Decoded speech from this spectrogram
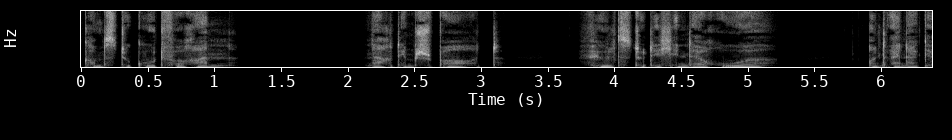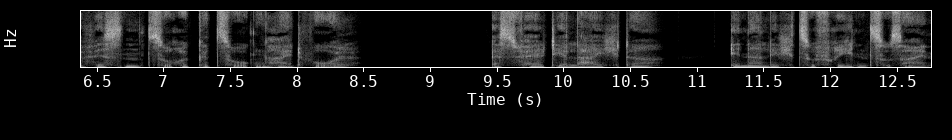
kommst du gut voran. Nach dem Sport fühlst du dich in der Ruhe und einer gewissen Zurückgezogenheit wohl. Es fällt dir leichter, innerlich zufrieden zu sein.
